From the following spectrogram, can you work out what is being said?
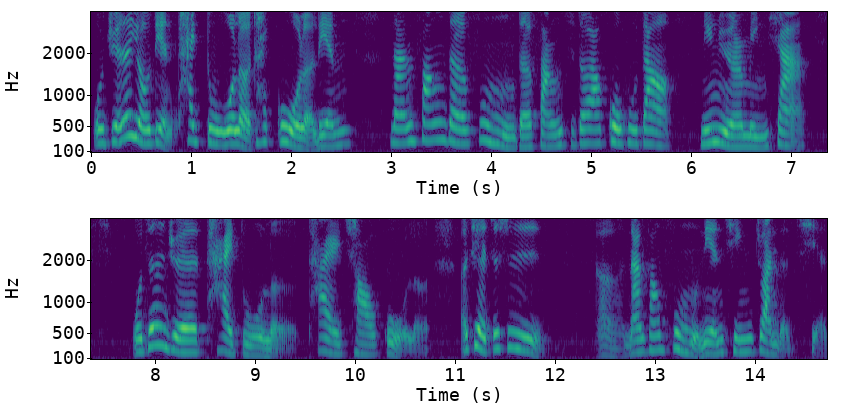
我觉得有点太多了，太过了，连男方的父母的房子都要过户到你女儿名下，我真的觉得太多了，太超过了，而且这是呃男方父母年轻赚的钱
